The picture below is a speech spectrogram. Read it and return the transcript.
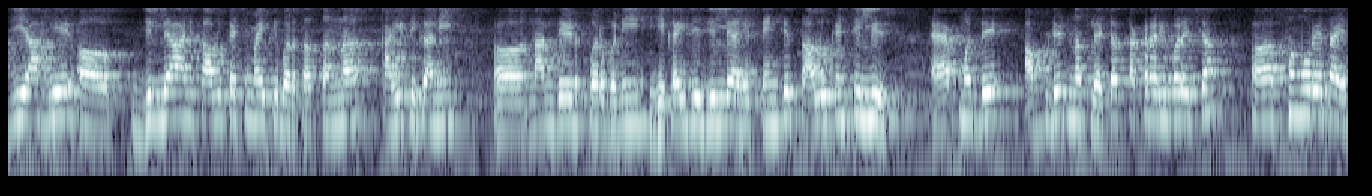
जी आहे जिल्ह्या जिल्हा आणि तालुक्याची माहिती भरत असताना काही ठिकाणी नांदेड परभणी हे काही जे जिल्हे आहेत त्यांचे तालुक्यांची लिस्ट ॲपमध्ये अपडेट नसल्याच्या तक्रारी बऱ्याचशा समोर येत आहेत.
